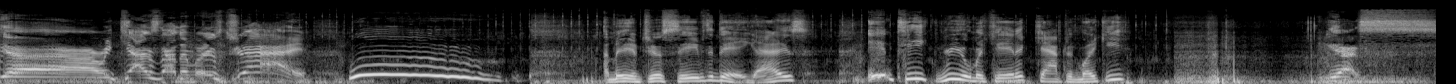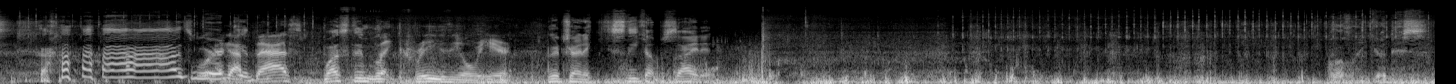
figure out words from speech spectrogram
Yeah, we cast on the first try. Woo! I may have just saved the day, guys. Antique reel mechanic, Captain Mikey. Yes. it's working. I got bass busting like crazy over here. I'm gonna try to sneak up beside it. Oh my goodness.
